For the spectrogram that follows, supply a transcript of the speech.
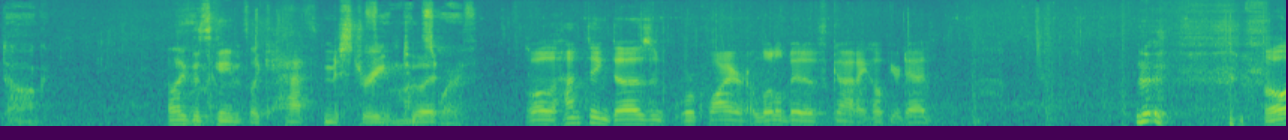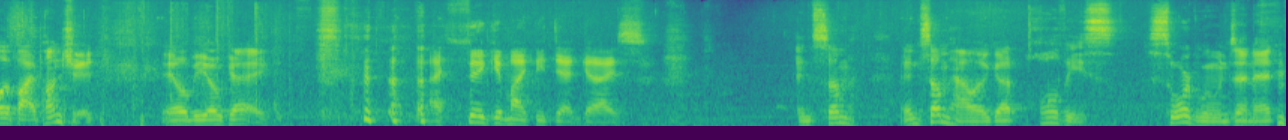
Dog. I like this game with like half mystery Few to it. worth. Well, the hunting does require a little bit of God. I hope you're dead. Well, if I punch it, it'll be okay. I think it might be dead, guys. And some, and somehow it got all these sword wounds in it.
